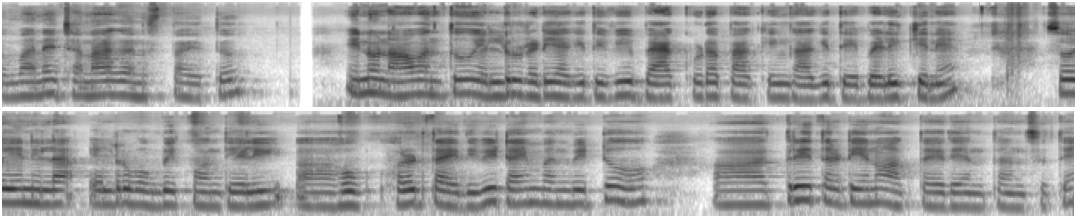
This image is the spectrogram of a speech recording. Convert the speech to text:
ತುಂಬಾ ಚೆನ್ನಾಗಿ ಅನಿಸ್ತಾ ಇತ್ತು. ಇನ್ನು ನಾವಂತೂ ಎಲ್ಲರೂ ರೆಡಿ ಆಗಿದ್ದೀವಿ. ಬ್ಯಾಗ್ ಕೂಡ ಪ್ಯಾಕಿಂಗ್ ಆಗಿದೆ ಬೆಳಿಗ್ಗೆನೇ. ಸೊ ಏನಿಲ್ಲ ಎಲ್ಲರೂ ಹೋಗಬೇಕು ಅಂಥೇಳಿ ಹೋಗಿ, ಹೊರಡ್ತಾ ಇದ್ದೀವಿ. ಟೈಮ್ ಬಂದುಬಿಟ್ಟು ತ್ರೀ ತರ್ಟಿ ಏನೋ ಆಗ್ತಾಯಿದೆ ಅಂತ ಅನಿಸುತ್ತೆ.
